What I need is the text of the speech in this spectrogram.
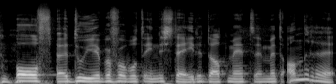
of doe je bijvoorbeeld in de steden dat met, met andere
